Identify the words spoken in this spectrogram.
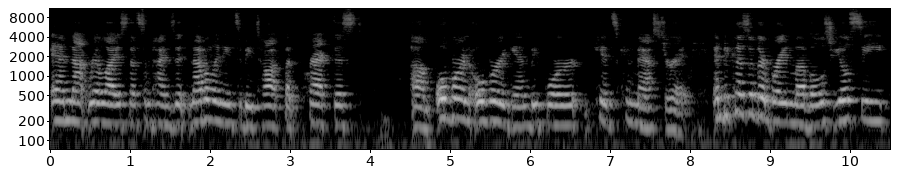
and not realize that sometimes it not only needs to be taught but practiced um, over and over again before kids can master it. And because of their brain levels, you'll see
